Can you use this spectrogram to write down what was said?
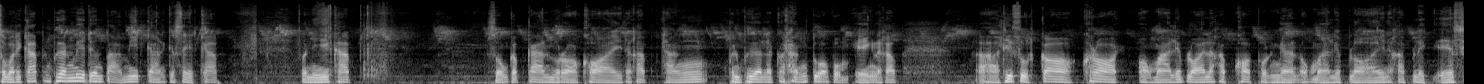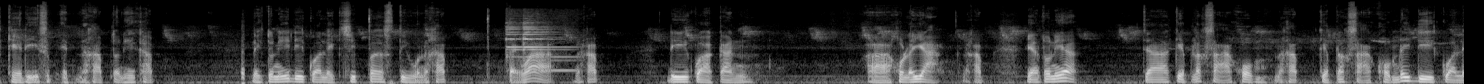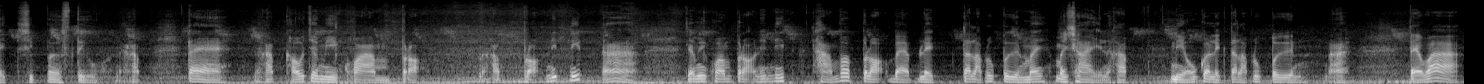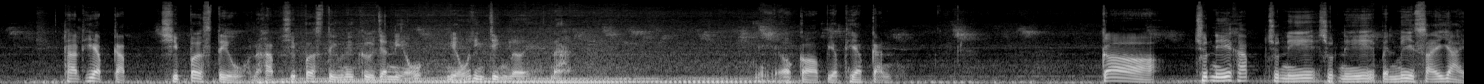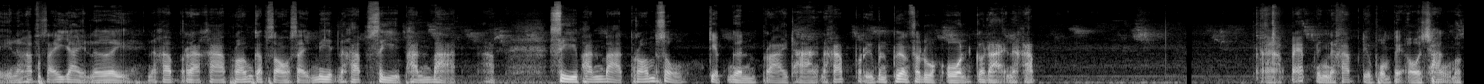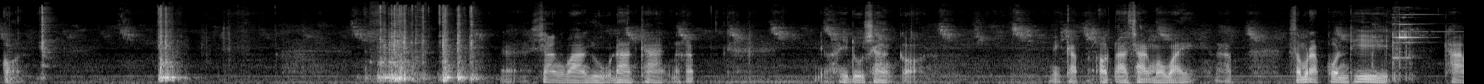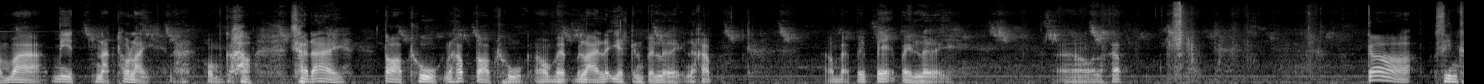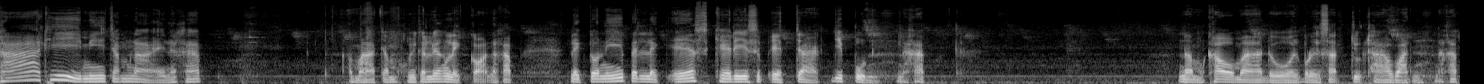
สวัสดีครับเพื่อนๆมีดเดินป่ามีดการเกษตรครับ วันนี้ครับ สมกับการรอคอยนะครับ ทั้งเพื่อนๆแล้วก็ทั้งตัวผมเองนะครับที่สุดก็คลอดออกมาเรียบร้อยแล้วครับคลอดผลงานออกมาเรียบร้อยนะครับเหล็ก SKD 11นะครับตัวนี้ครับเหล็กตัวนี้ดีกว่าเหล็ก Shipper Steel นะครับแต่ว่านะครับดีกว่ากันคนละอย่างนะครับ อย่างตัวเนี้ย จะเก็บรักษาคมนะครับ เก็บรักษาคมได้ดีกว่าเหล็กชิปเปอร์สตีลนะครับ แต่นะครับเขาจะมีความเปราะนะครับ เปราะนิดๆอ่าจะมีความเปราะนิดๆถามว่าเปราะแบบเหล็กตลับลูกปืนไหมไม่ใช่นะครับ เหนียวกว่าเหล็กตลับลูกปืนนะแต่ว่าถ้าเทียบกับชิปเปอร์สตีลนะครับชิปเปอร์สตีลนี่คือจะเหนียวเหนียวจริง ๆ เลยนะนี่ก็เปรียบเทียบกัน ก็ ชุดนี้ครับชุดนี้ชุดนี้เป็นมีดไซส์ใหญ่นะครับไซส์ใหญ่เลยนะครับราคาพร้อมกับ2สายมีดนะครับ4,000 บาทครับ4,000 บาทพร้อมส่งเก็บเงินปลายทางนะครับ หรือเพื่อนๆสะดวกโอนก็ได้นะครับอ่าแป๊บหนึ่งนะครับ เดี๋ยวผมไปเอาช่างมาก่อนอช่างวางอยู่ด้านข้างนะครับ เดี๋ยวให้ดูช่างก่อนนี่ครับเอาตาช่างมาไว้นะครับ สำหรับคนที่ถามว่ามีดหนักเท่าไหร่นะผมก็จะได้ตอบถูกนะครับ ตอบถูกเอาแบบรายละเอียดกันไปเลยนะครับ เอาแบบเป๊ะๆไปเลยเอาละครับ ก็สินค้าที่มีจำหน่ายนะครับเอามาจำคุยกันเรื่องเหล็กก่อนนะครับ เหล็กตัวนี้เป็นเหล็ก SKD 11 จากญี่ปุ่นนะครับ นำเข้ามาโดยบริษัทจุฑาวันนะครับ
